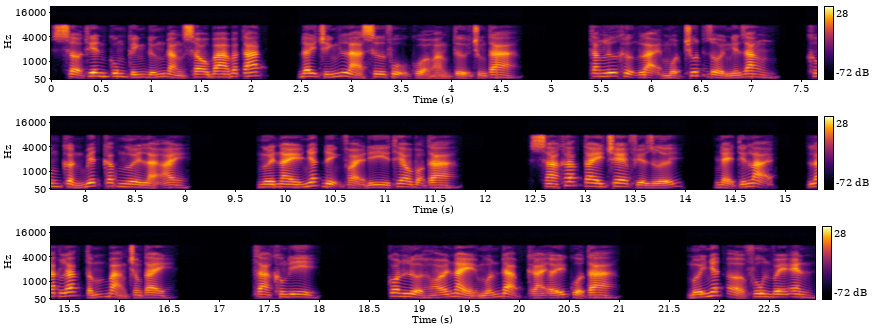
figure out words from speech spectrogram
Sở thiên cung kính đứng đằng sau ba bát tát, đây chính là sư phụ của hoàng tử chúng ta. Tăng lữ khựng lại một chút rồi nghiến răng, không cần biết các ngươi là ai. Người này nhất định phải đi theo bọn ta. Sa khác tay che phía dưới, nhảy tiến lại, lắc lắc tấm bảng trong tay. Ta không đi. Con lửa hói này muốn đạp cái ấy của ta. Mới nhất ở Phun VN.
